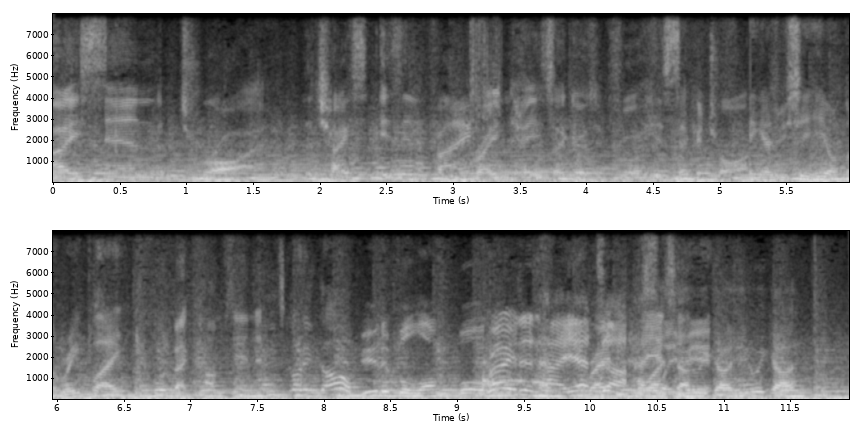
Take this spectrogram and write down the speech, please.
bit of space and try. The chase is in vain. Braden Heiser goes in for his second try. As we see here on the replay, the Quarterback comes in and he's got in goal. Beautiful long ball. Braden Haeata. Braden Haeata. Here we go, here we go.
